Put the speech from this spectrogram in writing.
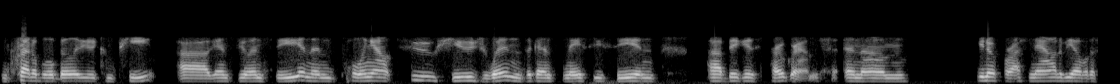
incredible ability to compete uh, against UNC, and then pulling out two huge wins against an ACC and uh, biggest programs. And um, you know, for us now to be able to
